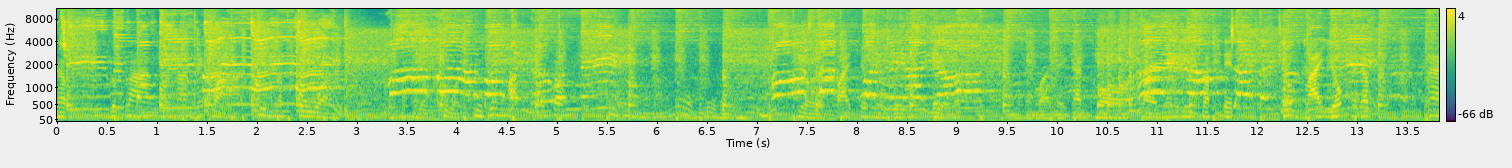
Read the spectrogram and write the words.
ครับรูปร่างค่อนข้างเล็กกว่าขึ้นลำตัวสวนคือด้วยหมัดแล้วก็อื้อหือโอ้โหเกี่ยวปลายจมูกเลยเกี่ยวจังหวะในก้านคอแต่ยังมีช็อตเด็ดช่วงปลายยกนะครับหน้า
